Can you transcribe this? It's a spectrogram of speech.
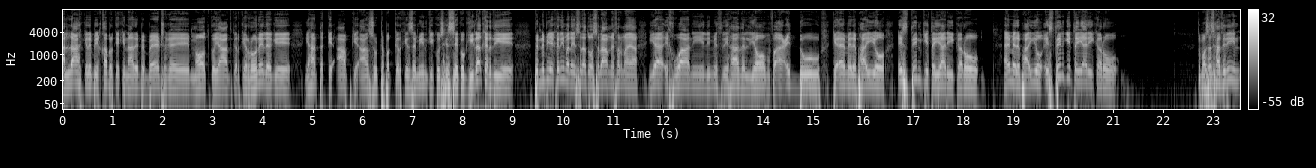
अल्लाह के नबी क़ब्र के किनारे पे बैठ गए, मौत को याद करके रोने लगे। यहाँ तक कि आपके आँसू टपक करके ज़मीन के कुछ हिस्से को गीला कर दिए। फिर नबी करीम सलाम ने फरमाया, या इखवानी लिमिसल हादल यौम फ़ाइदू कि ए मेरे भाइयों, इस दिन की तैयारी करो। ऐ मेरे भाइयों, इस दिन की तैयारी करो। तो मोज़ हाजरीन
